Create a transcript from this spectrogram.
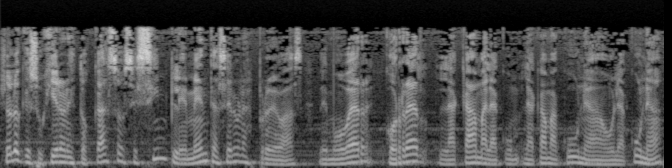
Yo lo que sugiero en estos casos es simplemente hacer unas pruebas de mover, correr la cama, la, la cama cuna o la cuna,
